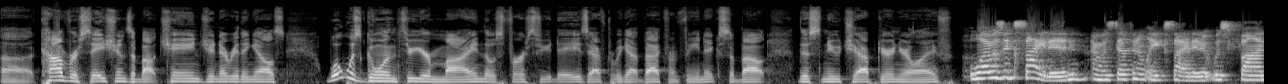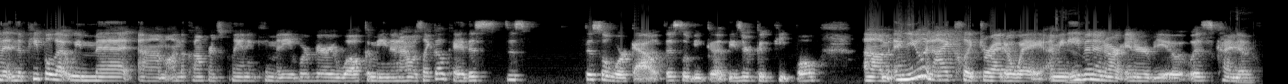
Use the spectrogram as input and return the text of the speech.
uh, conversations about change and everything else. What was going through your mind those first few days after we got back from Phoenix about this new chapter in your life? Well, I was excited. I was definitely excited. It was fun, and the people that we met um, on the conference planning committee were very welcoming. And I was like, okay, this this this will work out. This will be good. These are good people. Um, and you and I clicked right away. I mean, yeah. even in our interview, it was kind yeah. of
